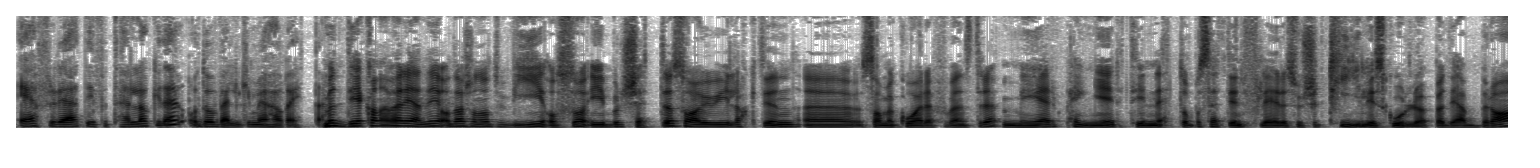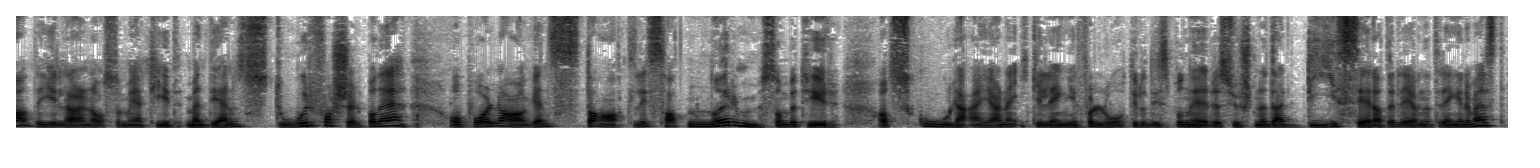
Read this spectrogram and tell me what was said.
er fordi at de forteller oss det, og da velger vi å høre etter. Men det kan jeg være enig i. og det er sånn at Vi også i budsjettet så har vi lagt inn, eh, sammen med KrF og Venstre, mer penger til nettopp å sette inn flere ressurser tidlig i skoleløpet. Det er bra, det gir lærerne også mer tid. Men det er en stor forskjell på det og på å lage en statlig satt norm, som betyr at skoleeierne ikke lenger får lov til å disponere ressursene der de ser at elevene trenger det mest,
